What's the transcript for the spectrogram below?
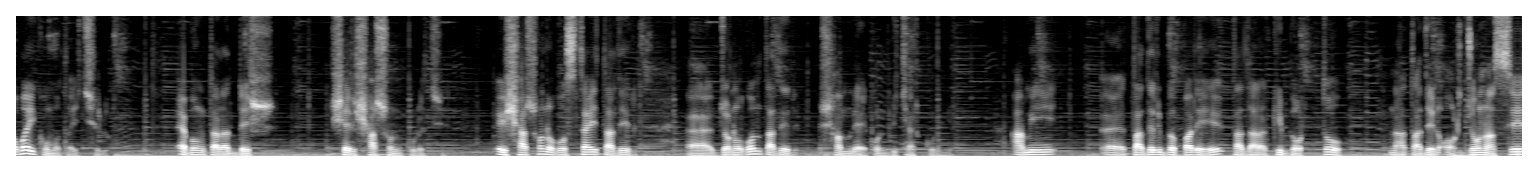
সবাই ক্ষমতায় ছিল এবং তারা দেশ সের শাসন করেছে। এই শাসন অবস্থায় তাদের জনগণ তাদের সামনে এখন বিচার করবে। আমি তাদের ব্যাপারে তারা কি ব্যর্থ, না তাদের অর্জন আছে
